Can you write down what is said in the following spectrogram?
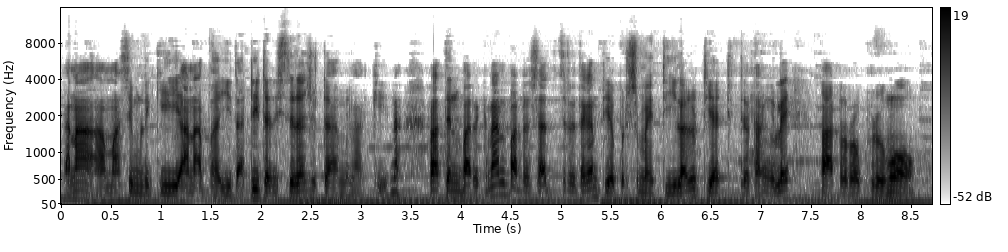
Karena uh, masih memiliki anak bayi tadi dan istrinya sudah hamil lagi. Nah, Raden Parikenan pada saat diceritakan dia bersemedi. Lalu dia didatangi oleh Bathara Bromo.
